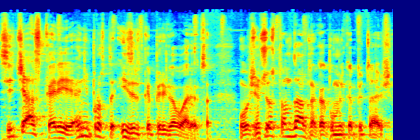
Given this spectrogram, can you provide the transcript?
Сейчас, скорее, они просто изредка переговариваются. В общем, все стандартно, как у млекопитающих.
